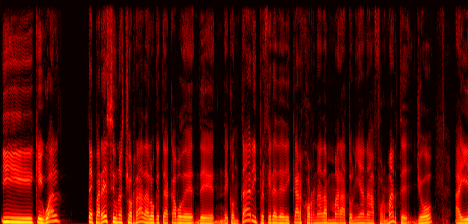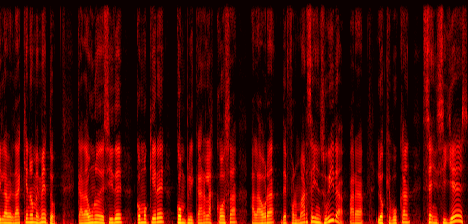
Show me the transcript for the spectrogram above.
Y que igual te parece una chorrada lo que te acabo de, de contar y prefieres dedicar jornadas maratonianas a formarte. Yo ahí la verdad es que no me meto. Cada uno decide cómo quiere complicar las cosas a la hora de formarse y en su vida. Para los que buscan sencillez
